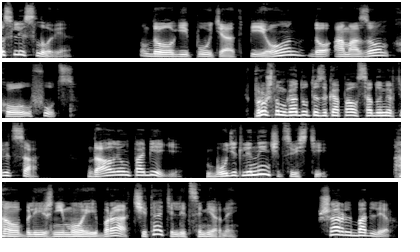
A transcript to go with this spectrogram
Послесловие. Долгий путь от Пион до Amazon Whole Foods. В прошлом году ты закопал в саду мертвеца. Дал ли он побеги? Будет ли нынче цвести? О, ближний мой и брат, читатель лицемерный. Шарль Бадлер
